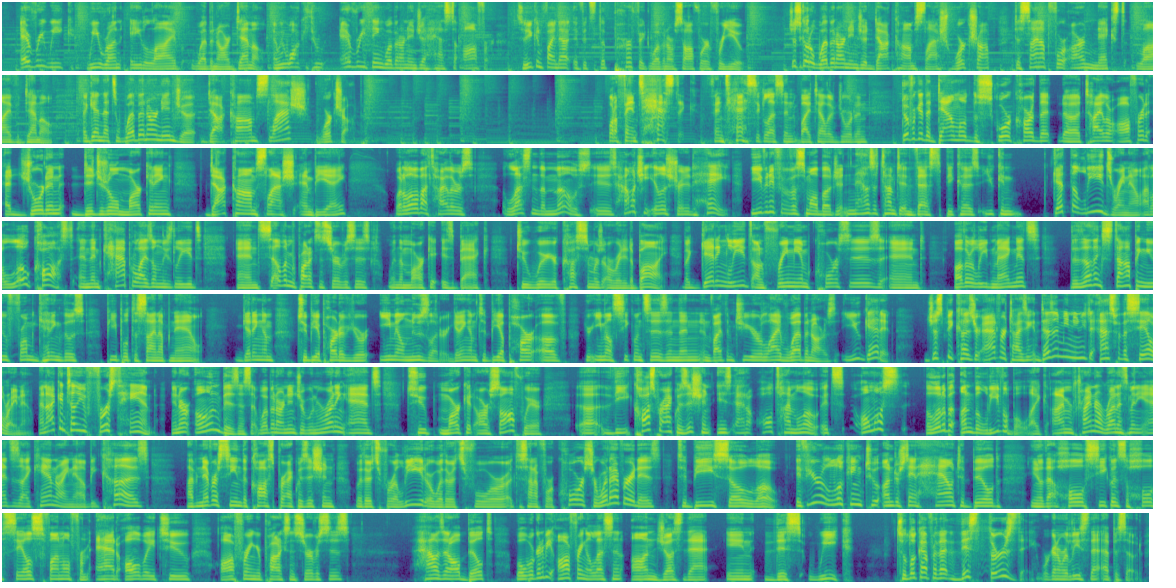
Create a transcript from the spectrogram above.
Every week, we run a live webinar demo and we walk you through everything Webinar Ninja has to offer so you can find out if it's the perfect webinar software for you. Just go to webinarninja.com slash workshop to sign up for our next live demo. Again, that's webinarninja.com slash workshop. What a fantastic, fantastic lesson by Taylor Jordan. Don't forget to download the scorecard that uh, Tyler offered at jordandigitalmarketing.com slash MBA. What I love about Tyler's lesson the most is how much he illustrated hey, even if you have a small budget, now's the time to invest because you can get the leads right now at a low cost and then capitalize on these leads and sell them your products and services when the market is back to where your customers are ready to buy. But getting leads on freemium courses and other lead magnets, there's nothing stopping you from getting those people to sign up now. Getting them to be a part of your email newsletter, getting them to be a part of your email sequences, and then invite them to your live webinars. You get it. Just because you're advertising, it doesn't mean you need to ask for the sale right now. And I can tell you firsthand in our own business at Webinar Ninja, when we're running ads to market our software, uh, the cost per acquisition is at an all time low. It's almost a little bit unbelievable. Like I'm trying to run as many ads as I can right now because I've never seen the cost per acquisition, whether it's for a lead or whether it's for to sign up for a course or whatever it is, to be so low. If you're looking to understand how to build, you know, that whole sequence, the whole sales funnel from ad all the way to offering your products and services, how is that all built? Well, we're going to be offering a lesson on just that in this week. So look out for that this Thursday. We're going to release that episode.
